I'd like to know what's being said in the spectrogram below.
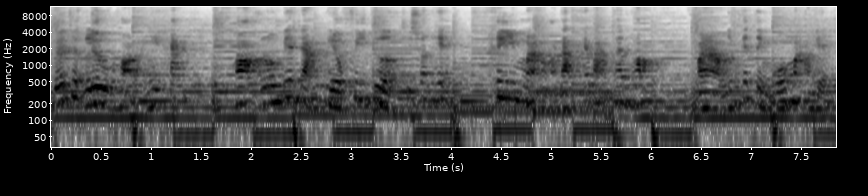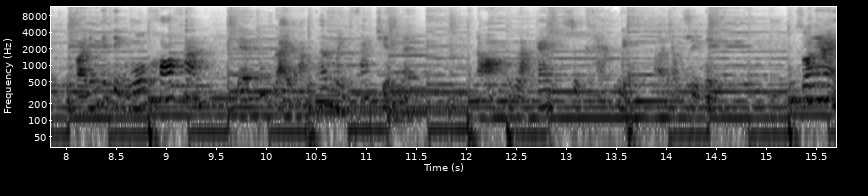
giới thượng lưu họ lại nghĩ khác. Họ luôn biết rằng điều phi thường chỉ xuất hiện khi mà họ đặt cái bản thân họ vào những cái tình huống mạo hiểm và những cái tình huống khó khăn để thúc đẩy bản thân mình phát triển lên đó là cái sự khác biệt ở trong suy nghĩ. Số 2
